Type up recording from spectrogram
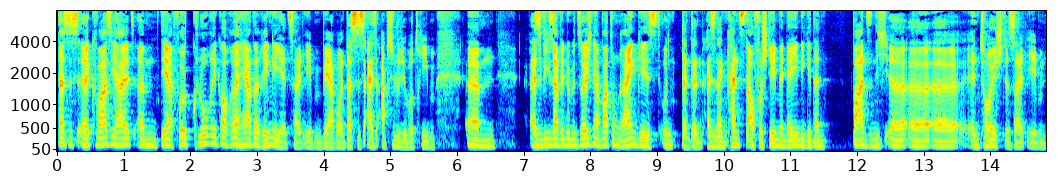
dass es äh, quasi halt ähm, der folklorigere Herr der Ringe jetzt halt eben wäre. Und das ist also absolut übertrieben. Ähm, also wie gesagt, wenn du mit solchen Erwartungen reingehst und dann, dann, also dann kannst du auch verstehen, wenn derjenige dann wahnsinnig äh, äh, enttäuscht ist halt eben.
